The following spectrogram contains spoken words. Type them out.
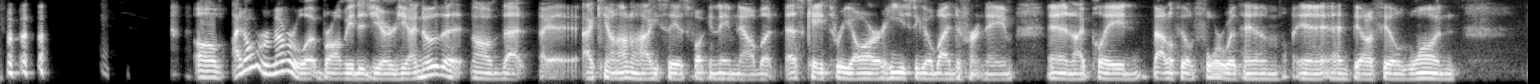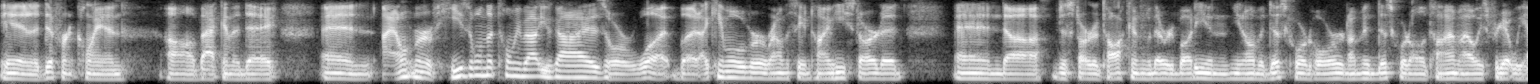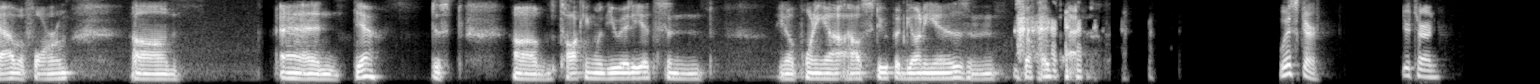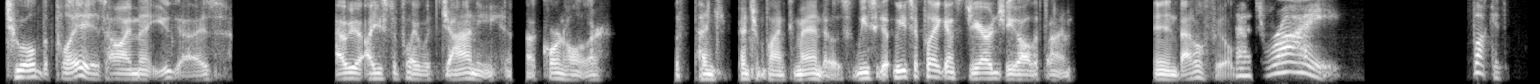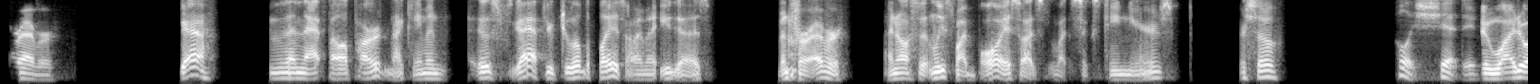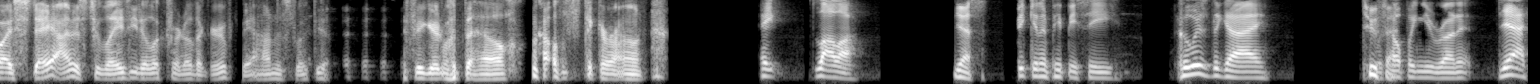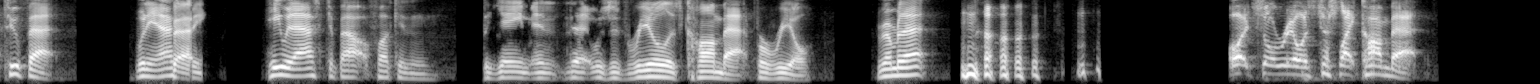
um, I don't remember what brought me to GRG. I know that um that I, I can't. I don't know how you say his fucking name now, but SK3R. He used to go by a different name, and I played Battlefield 4 with him and, and Battlefield 1 in a different clan uh, back in the day. And I don't remember if he's the one that told me about you guys or what, but I came over around the same time he started and uh, just started talking with everybody. And you know, I'm a Discord whore, and I'm in Discord all the time. I always forget we have a forum. Um, and yeah, just um, talking with you idiots, and you know, pointing out how stupid Gunny is and stuff like that. Whisker, your turn. Too old to play is how I met you guys. I, I used to play with Johnny, a cornholer, with Pen- Pension Plan Commandos. We used, to, we used to play against GRG all the time in Battlefield. That's right. Fuck it's forever. Yeah. And then that fell apart, and I came in. It was yeah through Too Old to Play is how I met you guys. Been forever. I know it's at least my boy, so it's what sixteen years or so. Holy shit, dude. And why do I stay? I was too lazy to look for another group, to be honest with you. I figured, what the hell? I'll stick around. Hey, Lala. Yes, Speaking of PPC, who is the guy too fat. helping you run it? Yeah, too fat. When he asked Fat. me, he would ask about fucking the game, and that it was as real as combat for real. Remember that? No. Oh, it's so real. It's just like combat.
